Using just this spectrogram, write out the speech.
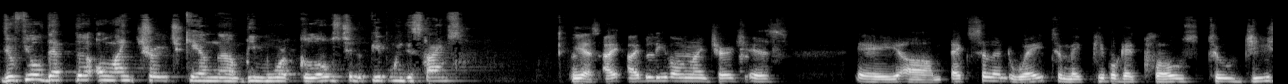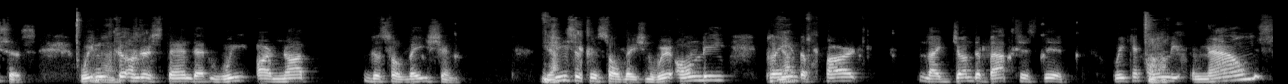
do you feel that the online church can uh, be more close to the people in these times? Yes, I, I believe online church is a um, excellent way to make people get close to Jesus. We Amen. need to understand that we are not the salvation. Yeah. Jesus is salvation. We're only playing Yeah. the part like John the Baptist did. We can Uh-huh. only announce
